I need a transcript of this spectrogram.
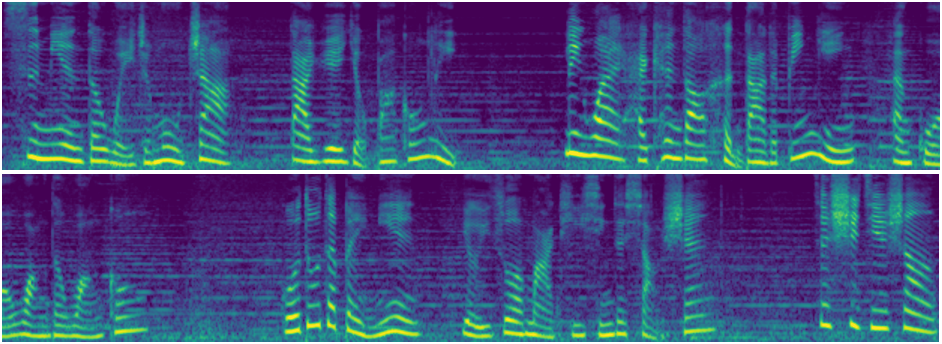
四面都围着木栅，大约有八公里。另外，还看到很大的兵营和国王的王宫。国都的北面，有一座马蹄形的小山，在世界上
